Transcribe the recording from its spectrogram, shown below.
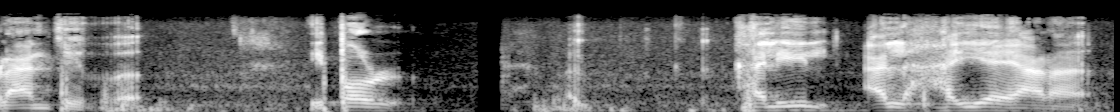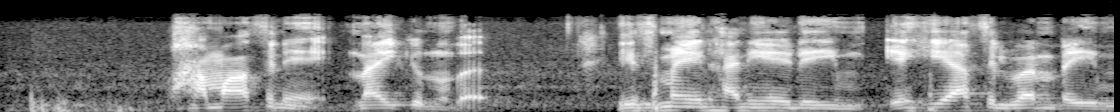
പ്ലാൻ ചെയ്തത്. ഇപ്പോൾ ഖലീൽ അൽ ഹയ്യയാണ് ഹമാസിനെ നയിക്കുന്നത്. ഇസ്മയിൽ ഹനിയയുടെയും യഹിയ സിൽവറിന്റെയും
